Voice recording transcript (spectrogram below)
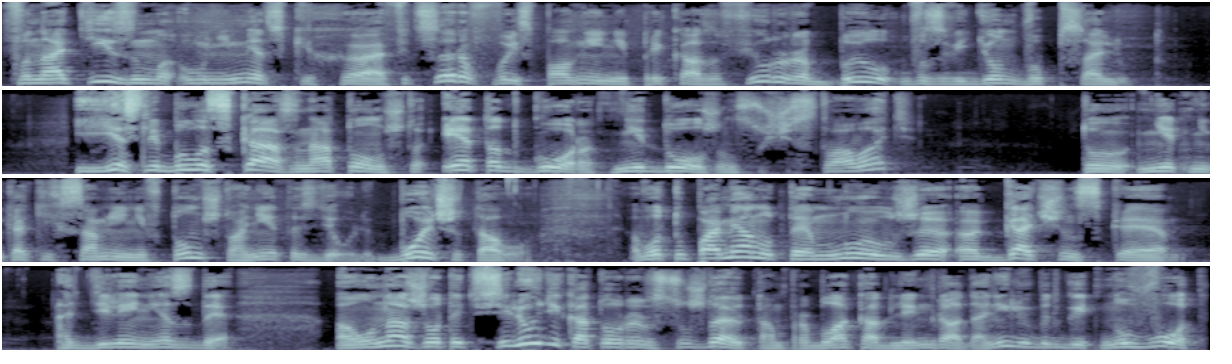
фанатизм у немецких офицеров во исполнении приказов фюрера был возведен в абсолют. И если было сказано о том, что этот город не должен существовать, то нет никаких сомнений в том, что они это сделали. Больше того, вот упомянутое мною уже э, Гатчинское отделение СД, а у нас же вот эти все люди, которые рассуждают там про блокаду Ленинграда, они любят говорить, ну вот,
